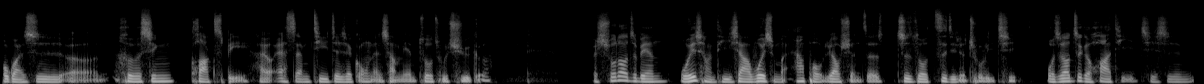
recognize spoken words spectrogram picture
不管是呃核心 Clock Speed 还有 SMT 这些功能上面做出区隔。而说到这边，我也想提一下，为什么 Apple 要选择制作自己的处理器？我知道这个话题其实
